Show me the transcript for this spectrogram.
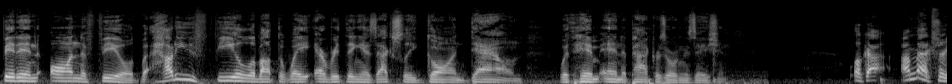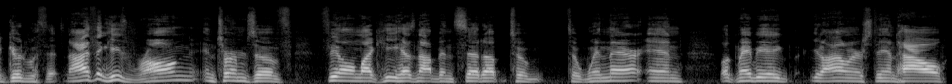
fit in on the field, but how do you feel about the way everything has actually gone down with him and the Packers organization? Look, I, I'm actually good with it. Now, I think he's wrong in terms of feeling like he has not been set up to to win there. And look, maybe you know I don't understand how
